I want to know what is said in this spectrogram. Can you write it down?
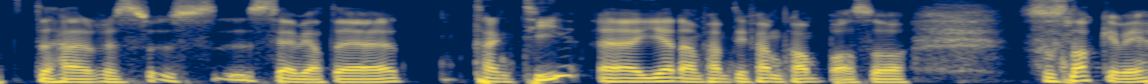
at det her ser vi at det trenger tid. Uh, Gi dem 55 kamper, så, så, snakker vi.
